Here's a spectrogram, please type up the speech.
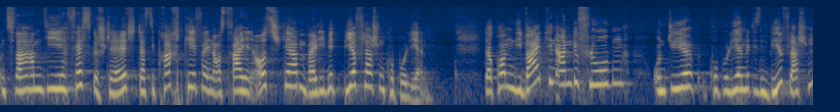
Und zwar haben die festgestellt, dass die Prachtkäfer in Australien aussterben, weil die mit Bierflaschen kopulieren. Da kommen die Weibchen angeflogen und die kopulieren mit diesen Bierflaschen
